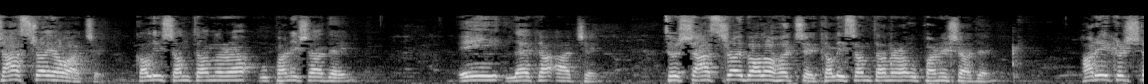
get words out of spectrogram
শাস্ত্রয় আছে। কলি সন্তানরা উপনিষদে এই লেখা আছে তো শাস্ত্রয় বলা হচ্ছে কলি সন্তানরা উপনিষদে হরে কৃষ্ণ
